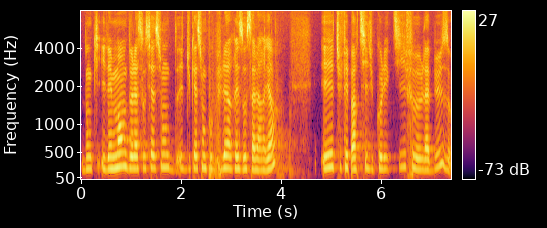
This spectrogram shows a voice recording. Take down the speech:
Donc il est membre de l'association d'éducation populaire Réseau Salariat et tu fais partie du collectif euh, L'Abuse.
